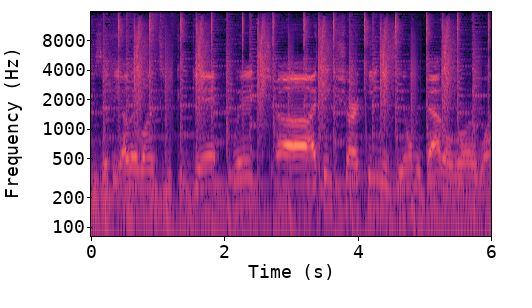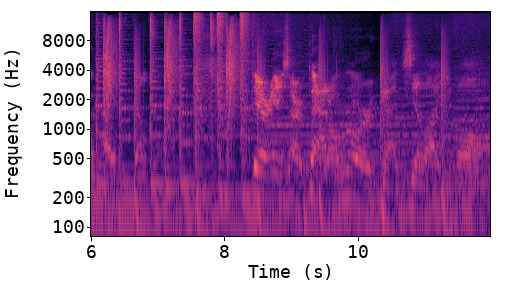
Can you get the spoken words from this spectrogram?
These are the other ones you can get, which uh, I think Shark King is the only Battle Roar one I don't have. There is our Battle Roar Godzilla Evolved.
